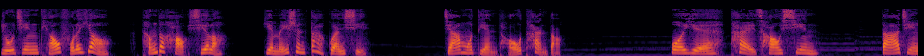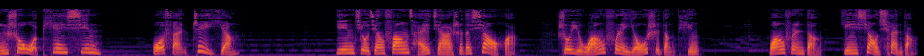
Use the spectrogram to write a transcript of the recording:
如今调服了药，疼得好些了，也没甚大关系。”贾母点头叹道。我也太操心，打紧说我偏心，我反这样。因就将方才假设的笑话说与王夫人、尤氏等听。王夫人等因笑劝道：“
